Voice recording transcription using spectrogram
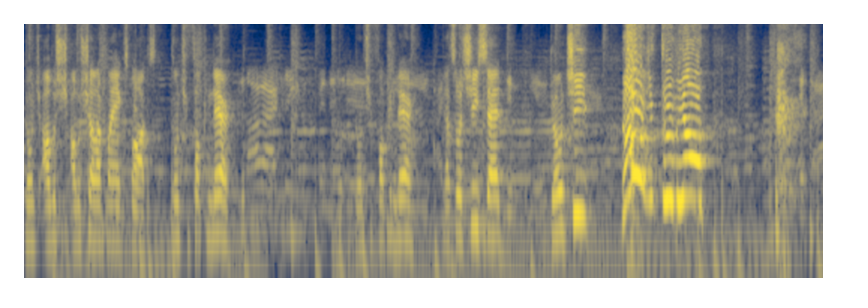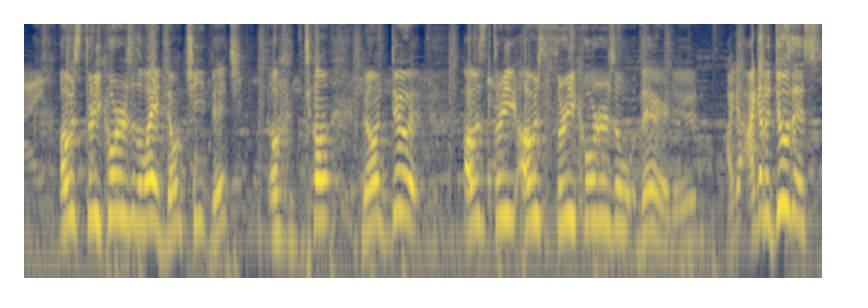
Don't you, I was I was shut off my Xbox. Don't you fucking dare. Don't you fucking dare. That's what she said. Don't cheat. No, you threw me off. I was three quarters of the way. Don't cheat, bitch. Don't don't don't do it. I was three I was three quarters of there, dude. I got I gotta do this.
